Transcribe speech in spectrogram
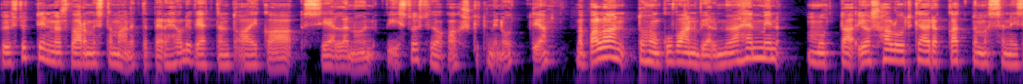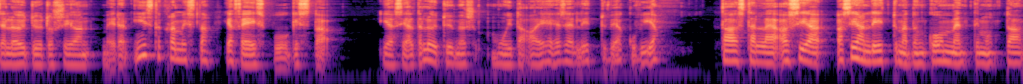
pystyttiin myös varmistamaan, että perhe oli viettänyt aikaa siellä noin 15-20 minuuttia. Mä palaan tuohon kuvaan vielä myöhemmin, mutta jos haluat käydä katsomassa, niin se löytyy tosiaan meidän Instagramista ja Facebookista, ja sieltä löytyy myös muita aiheeseen liittyviä kuvia. Taas tällä asia, asian liittymätön kommentti, mutta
